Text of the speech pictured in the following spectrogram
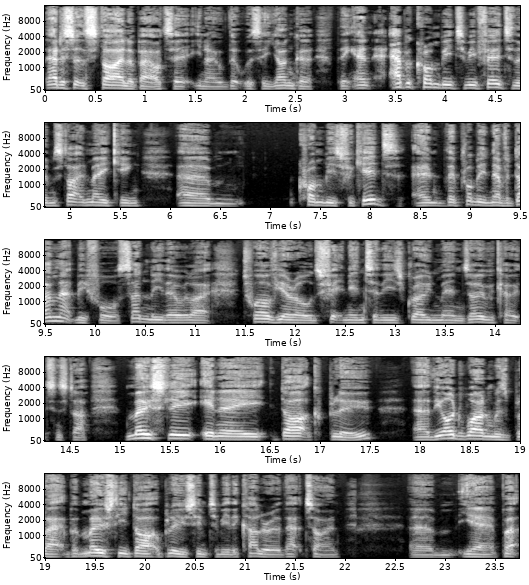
they had a certain style about it, you know, that was a younger thing. And Abercrombie, to be fair to them, started making um, Crombies for kids, and they've probably never done that before. Suddenly, they were like 12 year olds fitting into these grown men's overcoats and stuff, mostly in a dark blue. Uh, the odd one was black, but mostly dark blue seemed to be the color of that time. Um, yeah, but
